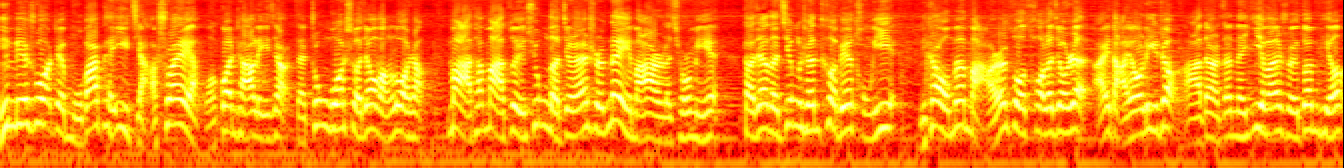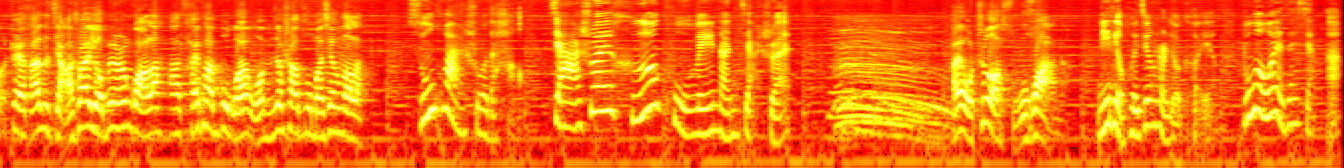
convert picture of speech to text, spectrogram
您别说，这姆巴佩一假摔呀，我观察了一下，在中国社交网络上骂他骂最凶的，竟然是内马尔的球迷。大家的精神特别统一。你看，我们马儿做错了就认，挨打要立正啊！但是咱得一碗水端平。这孩子假摔有没有人管了啊？裁判不管，我们就上唾沫星子了。俗话说得好，假摔何苦为难假摔？还有这俗话呢？你领会精神就可以了。不过我也在想啊，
